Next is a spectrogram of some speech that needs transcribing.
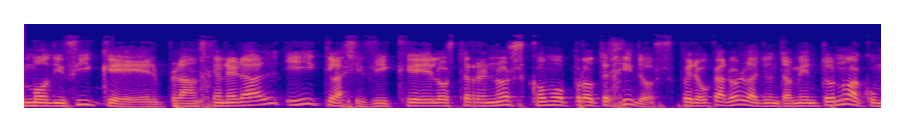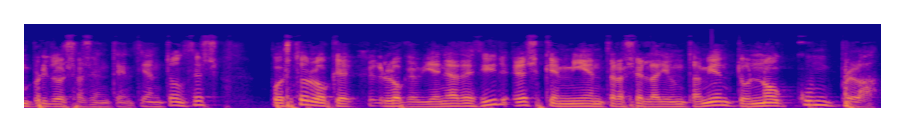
modifique el plan general y clasifique los terrenos como protegidos. Pero claro, el ayuntamiento no ha cumplido esa sentencia. Entonces, puesto lo que, lo que viene a decir es que mientras el ayuntamiento no cumpla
